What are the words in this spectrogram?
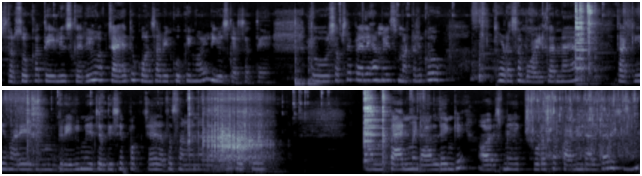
सरसों का तेल यूज़ कर रही हूँ। आप चाहे तो कौन सा भी कुकिंग ऑयल यूज़ कर सकते हैं। तो सबसे पहले हमें इस मटर को थोड़ा सा बॉईल करना है। ताकि हमारे ग्रेवी में जल्दी से पक जाए, ज़्यादा समय ना लगा। तो इसको हम पैन में डाल देंगे और इसमें एक थोड़ा सा पानी डालकर इसमें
